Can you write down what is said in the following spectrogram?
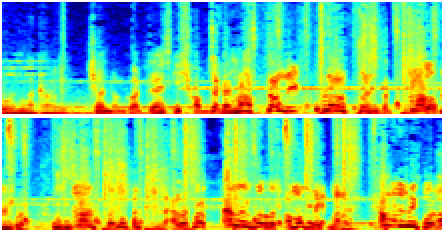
করেন না কাজে শোনো ঘটনা কি সব জায়গায় মাস্তানি মাস্তানি মাস্তানি, মাস্তানি, ভালো করে আমার বলব সমন্বয় করো সমন্বয় করো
